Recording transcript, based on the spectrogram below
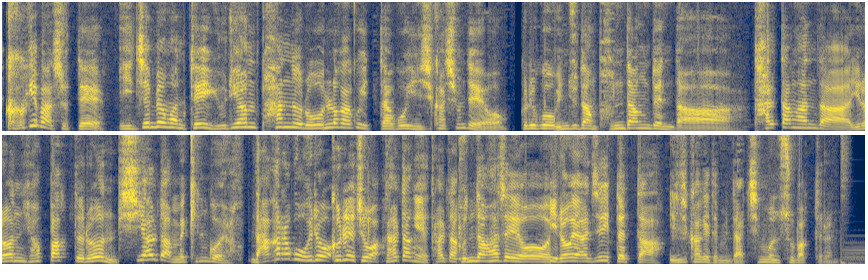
크게 봤을 때 이재명한테 유리한 판으로 흘러가고 있다고 인식하시면 돼요. 그리고 민주당 분당된다, 탈당한다 이런 협박들은 CR도 안 맥히는 거예요. 나가라고 오히려 그래 좋아 탈당해 탈당 분당하세요 이뤄야지 됐다 인식하게 됩니다. 친문 수박들은.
